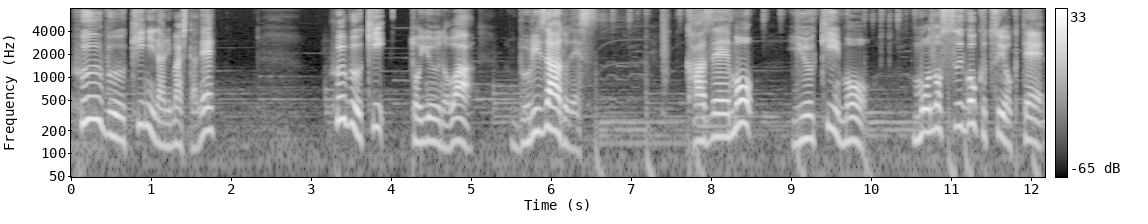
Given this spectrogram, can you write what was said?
吹雪になりましたね。吹雪というのはブリザードです。風も雪もものすごく強くて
